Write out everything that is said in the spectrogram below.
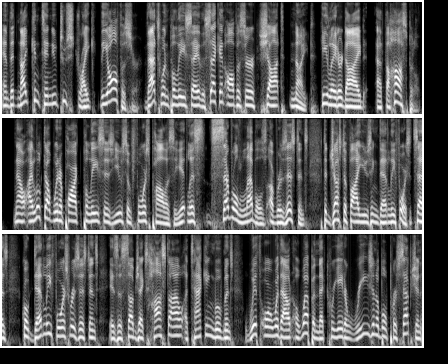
and that Knight continued to strike the officer. That's when police say the second officer shot Knight. He later died at the hospital. Now, I looked up Winter Park Police's use of force policy. It lists several levels of resistance to justify using deadly force. It says, quote, deadly force resistance is a subject's hostile attacking movements with or without a weapon that create a reasonable perception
